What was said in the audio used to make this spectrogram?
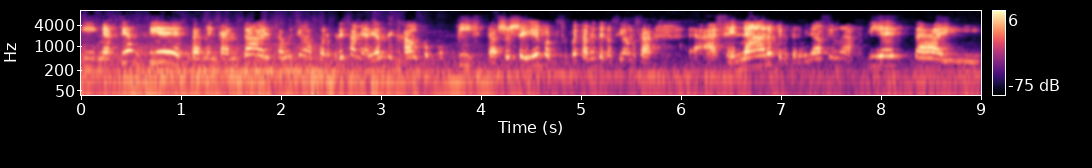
y me hacían fiestas me encantaba esa última sorpresa me habían dejado como pista yo llegué porque supuestamente nos íbamos a, a cenar pero terminaba siendo una fiesta y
